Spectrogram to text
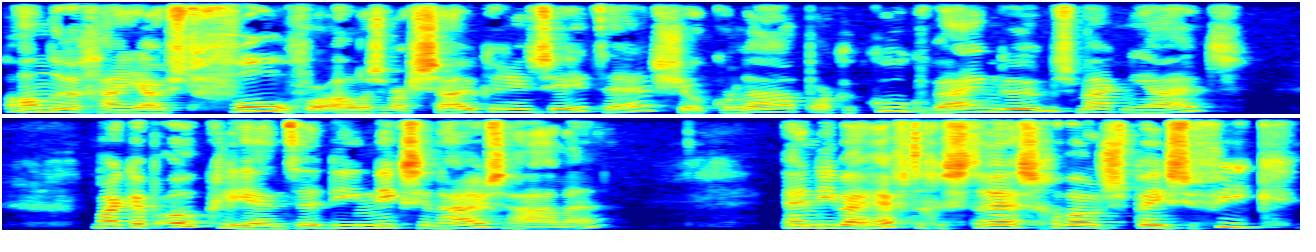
Anderen gaan juist vol voor alles waar suiker in zit. Hè? Chocola, pakken koek, wijngums, maakt niet uit. Maar ik heb ook cliënten die niks in huis halen. En die bij heftige stress gewoon specifiek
